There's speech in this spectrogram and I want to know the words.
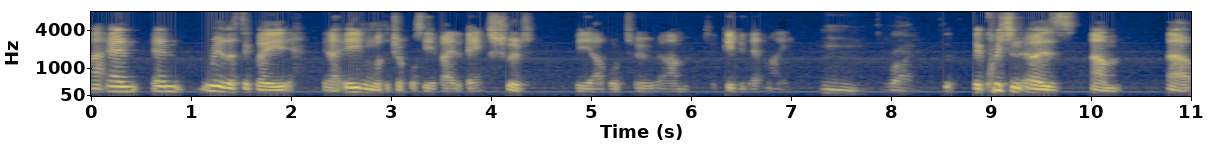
Uh, and and realistically, you know, even with the triple CFA, the banks should be able to um, to give you that money. Mm, right. The, the question is um, uh,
